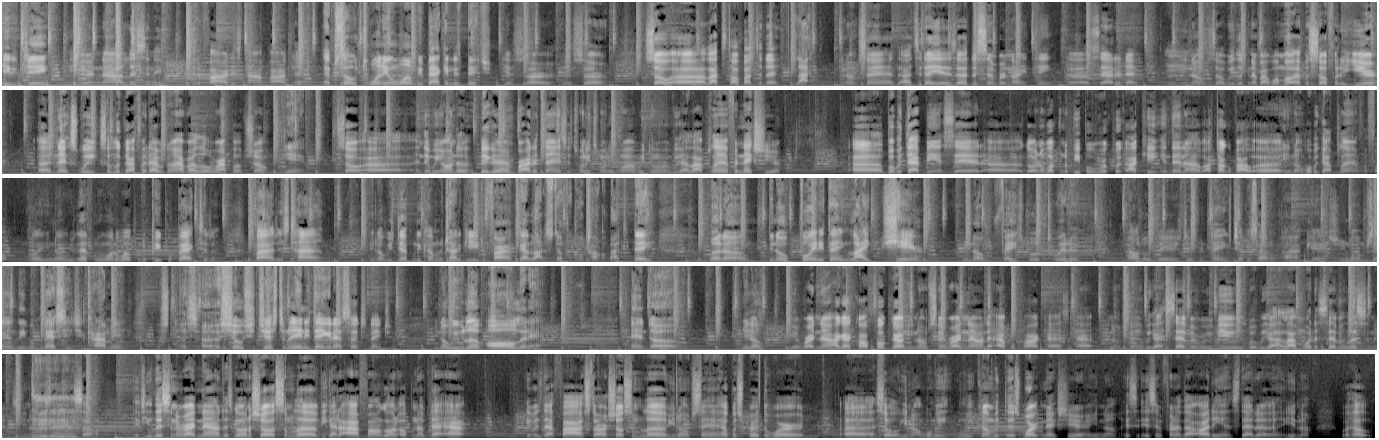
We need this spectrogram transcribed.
I'm G. And you are now listening to the Fire This Time podcast. Episode 21. We back in this bitch. Yes, sir. Yes, sir. So, uh, a lot to talk about today. A Lot. You know what I'm saying? Uh, today is uh, December 19th, uh, Saturday. Mm. You know, so we're looking about one more episode for the year uh, next week. So look out for that. We're gonna have our little wrap up show. Yeah. So uh, and then we on the bigger and brighter things for 2021. We doing we got a lot planned for next year. Uh, but with that being said, uh, go and welcome the people real quick, Ahki, and then uh, I'll talk about uh, you know what we got planned for folk. Well, you know, we definitely want to welcome the people back to the fire this time. You know, we definitely coming to try to give you the fire. We got a lot of stuff we're gonna talk about today. But um, you know, for anything, like, share, you know, Facebook, Twitter, and all those various different things. Check us out on podcasts, you know what I'm saying? Leave a message, a comment, a, a, a show suggestion, or anything of that such nature. You know, we would love all of that. And uh, you know, Yeah, right now I got to call folk out, you know what I'm saying? Right now on the Apple Podcast app, you know what I'm saying? We got seven reviews, but we got a lot more than seven listeners, you know what I'm saying? So if you're listening right now, just go on and show us some love. You got an iPhone, go and open up that app. Give us that five star, show some love, you know what I'm saying? Help us spread the word. Uh, so you know when we when we come with this work next year, you know it's it's in front of that audience that uh you know will help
